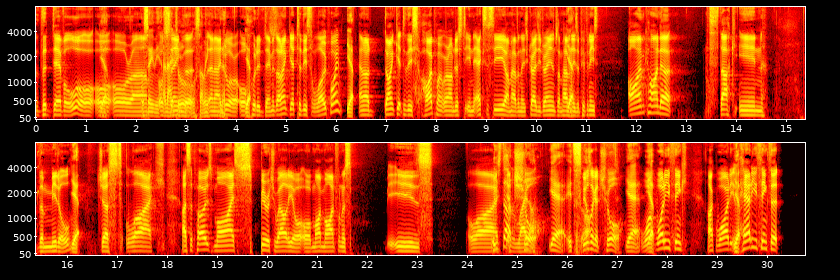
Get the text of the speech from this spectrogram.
the devil or or Yep. or, um, seeing the- an seeing angel the- or something, an angel or, or Yep. hooded demons. I don't get to this low point. Yep. And I don't get to this high point where I'm just in ecstasy. I'm having these crazy dreams. I'm having Yep. these epiphanies. I'm kind of stuck in the middle. Yep. Just like I suppose my spirituality or, or my mindfulness is like you started a later. chore. Yeah, it's It feels like a chore. Yeah, What yep. What do you think? Like, why do you, Yep. how do you think that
